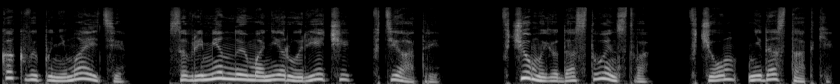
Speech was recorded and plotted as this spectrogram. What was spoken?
Как вы понимаете современную манеру речи в театре? В чем ее достоинство, в чем недостатки?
